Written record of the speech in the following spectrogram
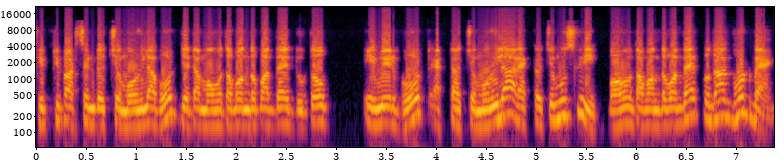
ফিফটি পার্সেন্ট হচ্ছে মহিলা ভোট যেটা মমতা বন্দ্যোপাধ্যায়ের দুটো এম এর ভোট একটা হচ্ছে মহিলা আর একটা হচ্ছে মুসলিম মমতা বন্দ্যোপাধ্যায়ের প্রধান ভোট ব্যাংক।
